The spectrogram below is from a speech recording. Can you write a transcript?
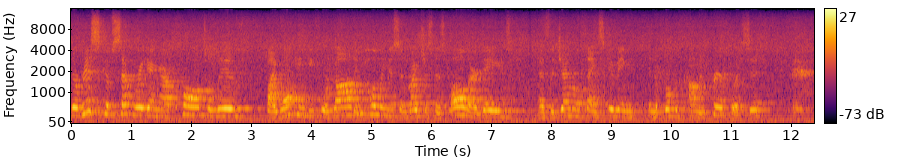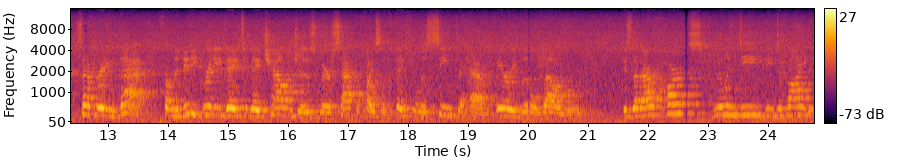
The risk of separating our call to live by walking before God in holiness and righteousness all our days as the general thanksgiving in the Book of Common Prayer puts it, separating that from the nitty gritty day to day challenges where sacrifice and faithfulness seem to have very little value, is that our hearts will indeed be divided.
